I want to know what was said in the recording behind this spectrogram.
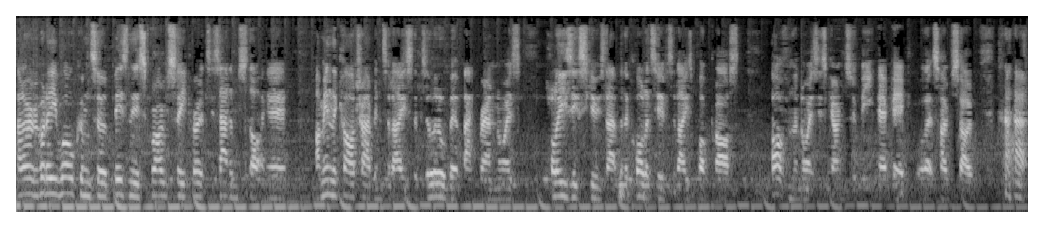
Hello, everybody. Welcome to Business Growth Secrets. It's Adam Stott here. I'm in the car traveling today, so there's a little bit of background noise. Please excuse that, but the quality of today's podcast, apart from the noise, is going to be epic. Well, let's hope so,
